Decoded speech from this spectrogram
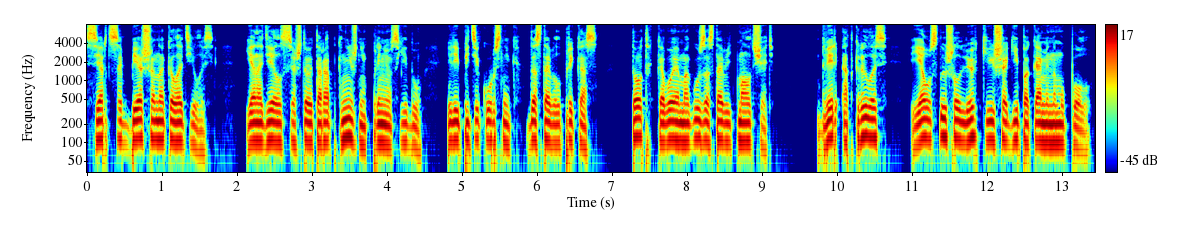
Сердце бешено колотилось. Я надеялся, что это раб-книжник принес еду — или пятикурсник доставил приказ. Тот, кого я могу заставить молчать. Дверь открылась, и я услышал легкие шаги по каменному полу.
